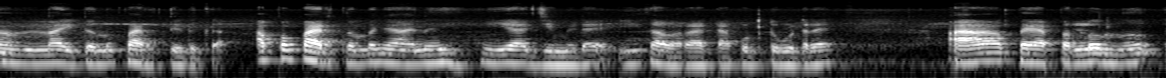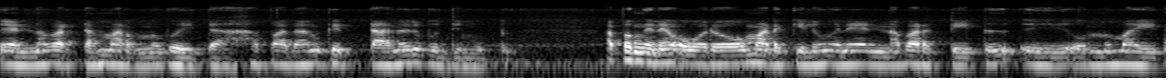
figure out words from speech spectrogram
നന്നായിട്ടൊന്ന് പരത്തിയെടുക്കുക. അപ്പോൾ പരത്തുമ്പോൾ ഞാൻ ഈ അജിമിയുടെ ഈ കവറാട്ടാ കുട്ടുകൂട്ടരെ ആ പേപ്പറിലൊന്ന് എണ്ണ വരട്ടാൻ മറന്നു പോയിട്ടാ അപ്പോൾ അതാണ് കിട്ടാനൊരു ബുദ്ധിമുട്ട്. അപ്പോൾ ഇങ്ങനെ ഓരോ മടക്കിലും ഇങ്ങനെ എണ്ണ പരട്ടിയിട്ട് ഒന്ന് മൈദ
